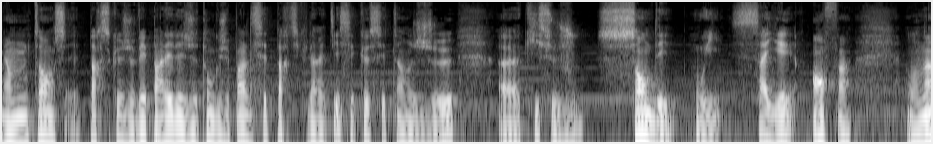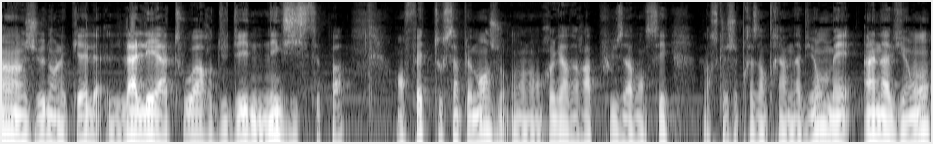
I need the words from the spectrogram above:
mais en même temps, parce que je vais parler des jetons que je parle de cette particularité, c'est que c'est un jeu euh, qui se joue sans dés. Oui, ça y est, enfin, on a un jeu dans lequel l'aléatoire du dé n'existe pas. En fait, tout simplement, on regardera plus avancé lorsque je présenterai un avion, mais un avion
